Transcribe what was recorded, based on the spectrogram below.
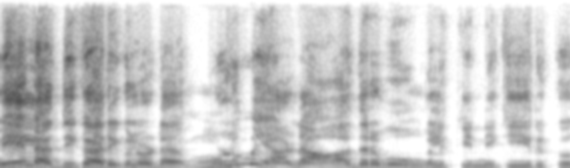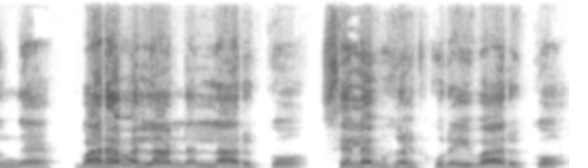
மேல் அதிகாரிகளோட முழுமையான ஆதரவு உங்களுக்கு இன்னைக்கு இருக்குங்க. வரவெல்லாம் நல்லா இருக்கும். செலவுகள் குறைவா இருக்கும்.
